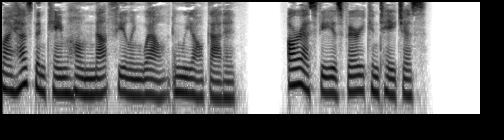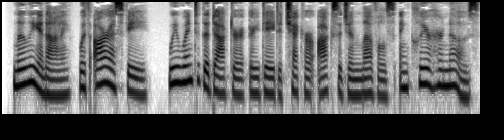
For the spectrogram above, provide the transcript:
My husband came home not feeling well, and we all got it. RSV is very contagious. Lily and I, with RSV, we went to the doctor every day to check her oxygen levels and clear her nose.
